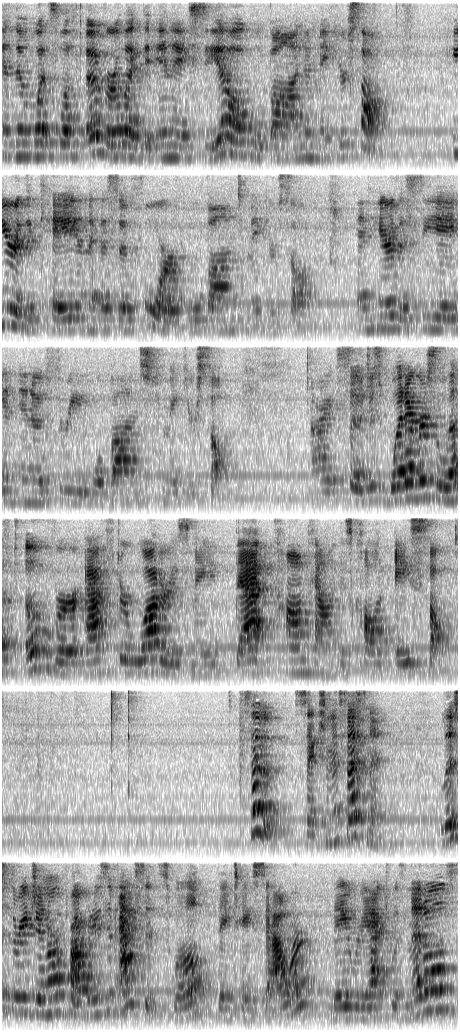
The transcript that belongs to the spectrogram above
and then what's left over, like the NaCl, will bond and make your salt. Here, the K and the SO4 will bond to make your salt. And here, the Ca and NO3 will bond to make your salt. All right, so just whatever's left over after water is made, that compound is called a salt. So, section assessment. List three general properties of acids. Well, they taste sour, they react with metals,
